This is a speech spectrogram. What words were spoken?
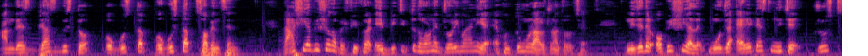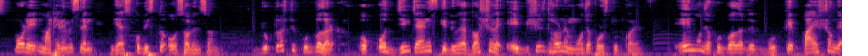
আন্দ্রেস ব্রাসভিস্ত ও গুস্তাব ও গুস্তাব সভেনসেন রাশিয়া বিশ্বকাপের ফিফার এই বিচিত্র ধরনের জরিমানা নিয়ে এখন তুমুল আলোচনা চলছে। নিজেদের অফিসিয়াল মোজা অ্যারিটাস নিচে ট্রুস্ক পরে মাঠে নেমেছিলেন গ্যাসকোভিস্ত ও সবেনসন। যুক্তরাষ্ট্রের ফুটবলার ও কোচ জিম চ্যানিসকি দুই সালে এই বিশেষ ধরনের মোজা প্রস্তুত করেন। এই মোজা ফুটবলারদের বুটকে পায়ের সঙ্গে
